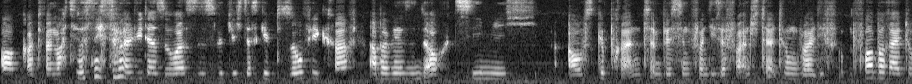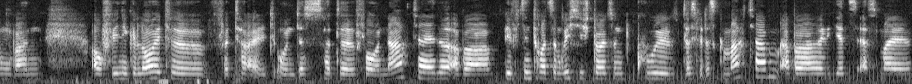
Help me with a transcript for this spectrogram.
oh Gott, wann macht ihr das nächste Mal wieder sowas? Das ist wirklich, das gibt so viel Kraft. Aber wir sind auch ziemlich ausgebrannt ein bisschen von dieser Veranstaltung, weil die Vorbereitungen waren auf wenige Leute verteilt und das hatte Vor- und Nachteile, aber wir sind trotzdem richtig stolz und cool, dass wir das gemacht haben. Aber jetzt erstmal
